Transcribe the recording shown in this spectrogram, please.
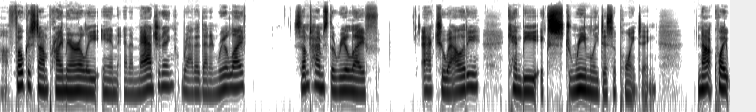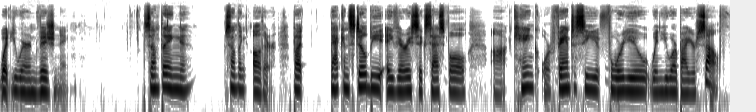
uh, focused on primarily in an imagining rather than in real life sometimes the real life actuality can be extremely disappointing not quite what you were envisioning. Something something other. But that can still be a very successful uh, kink or fantasy for you when you are by yourself.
